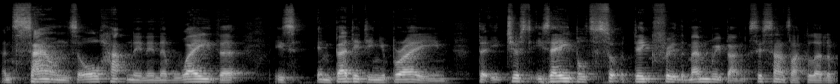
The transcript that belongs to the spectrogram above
and sounds all happening in a way that is embedded in your brain that it just is able to sort of dig through the memory banks. This sounds like a lot of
